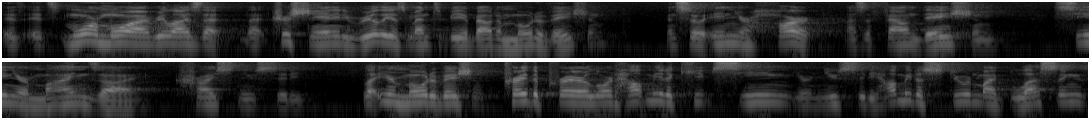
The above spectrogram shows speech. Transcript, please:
is, it's more and more I realize that, that Christianity really is meant to be about a motivation. And so in your heart, as a foundation, see in your mind's eye Christ's new city. Let your motivation, pray the prayer, Lord, help me to keep seeing your new city. Help me to steward my blessings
